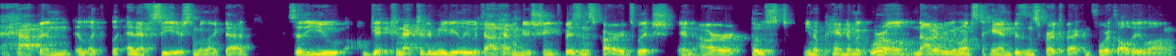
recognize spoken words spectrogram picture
happen like NFC or something like that so that you get connected immediately without having to exchange business cards which in our post you know pandemic world not everyone wants to hand business cards back and forth all day long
